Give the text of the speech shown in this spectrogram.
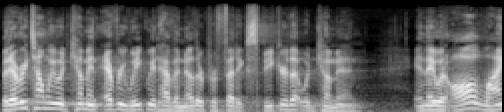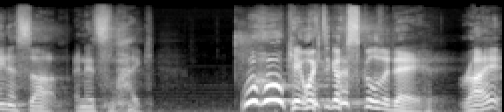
but every time we would come in every week, we'd have another prophetic speaker that would come in, and they would all line us up, and it's like, woohoo, can't wait to go to school today, right?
